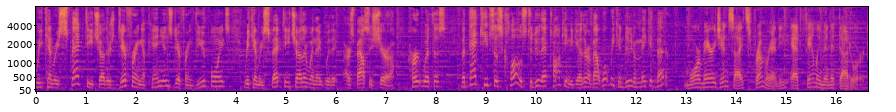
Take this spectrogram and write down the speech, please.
we can respect each other's differing opinions, differing viewpoints. We can respect each other when they with our spouses share a hurt with us. But that keeps us close to do that talking together about what we can do to make it better. More marriage insights from Randy at FamilyMinute.org.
